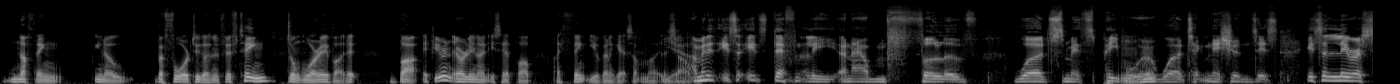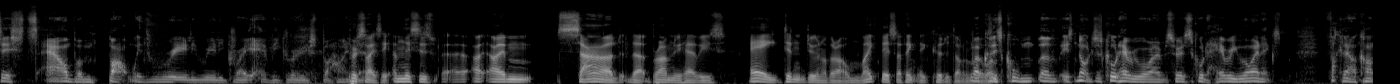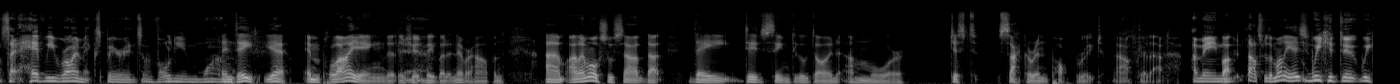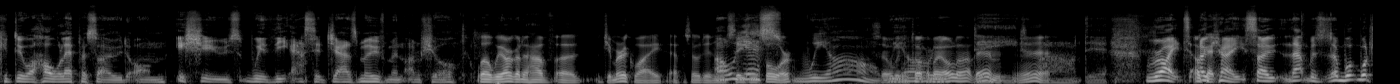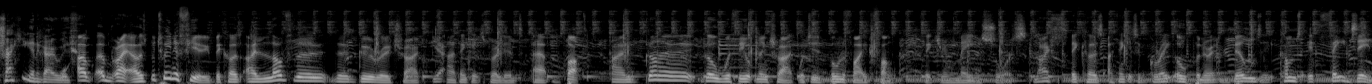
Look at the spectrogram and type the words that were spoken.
nothing, you know, before 2015, don't worry about it. But if you're in early '90s hip hop, I think you're going to get something out of this Yeah, album. I mean, it's, it's definitely an album full of wordsmiths, people who are Mm-hmm. word technicians. It's it's a lyricist's album, but with really, really great heavy grooves behind it. Precisely, and this is uh, I, I'm sad that Brand New Heavies a didn't do another album like this. I think they could have done Well, another because one. it's called, uh, it's not just called Heavy Rhyme Experience, it's called Heavy Rhyme. Ex- Fucking hell, I can't say it. Heavy Rhyme Experience, Volume One. Indeed, yeah, implying that there Yeah. should be, but it never happened. Um, and I'm also sad that they did seem to go down a more just saccharine pop route after that. I mean, But that's where the money is. we could do we could do a whole episode on issues with the acid jazz movement. I'm sure. Well, we are going to have a Jamiroquai episode in Oh season yes, four. we are. So we can talk about all of that then. Yeah. Oh dear. Right. Okay. Okay. so that was. So what, what track are you going to go with? Uh, uh, right, I was between a few because I love the, the Guru track. Yeah. I think it's brilliant. Uh, but I'm gonna go with the opening track, which is Bonafide Funk, featuring Main Source. Nice. Because I think it's a great opener. It builds, it comes, it fades in,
